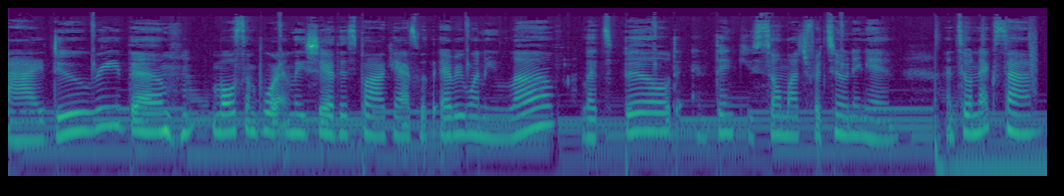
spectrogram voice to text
I do read them. Most importantly, share this podcast with everyone you love. Let's build, and thank you so much for tuning in. Until next time,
